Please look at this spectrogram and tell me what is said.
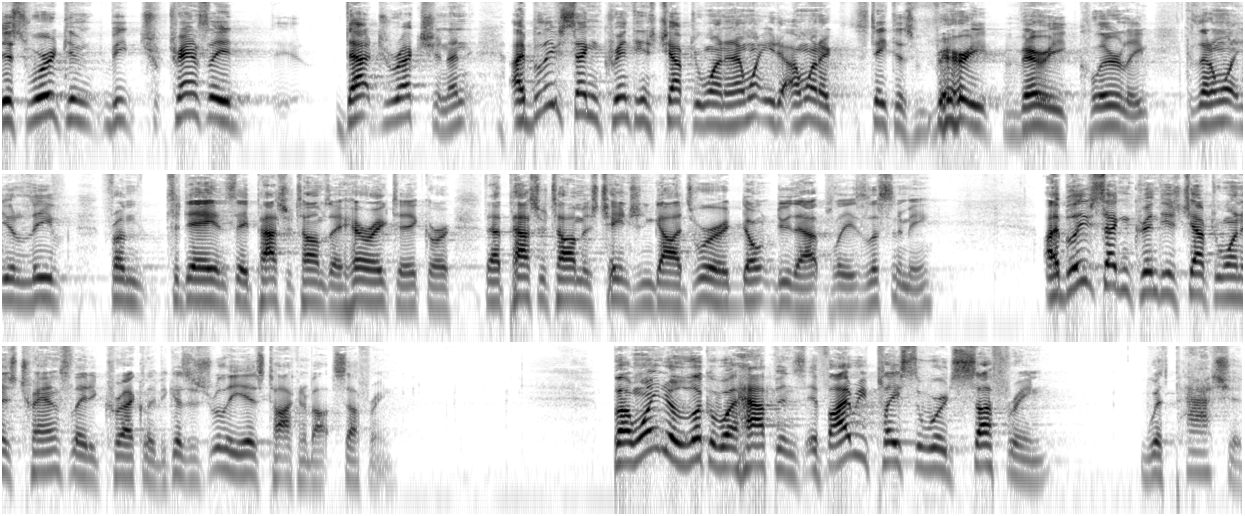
this word can be tr- translated that direction. And I believe Second Corinthians chapter 1, and I want you to, I want to state this very, very clearly, because I don't want you to leave from today and say Pastor Tom's a heretic or that Pastor Tom is changing God's word. Don't do that, please. Listen to me. I believe Second Corinthians chapter 1 is translated correctly because this really is talking about suffering. But I want you to look at what happens if I replace the word suffering with passion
